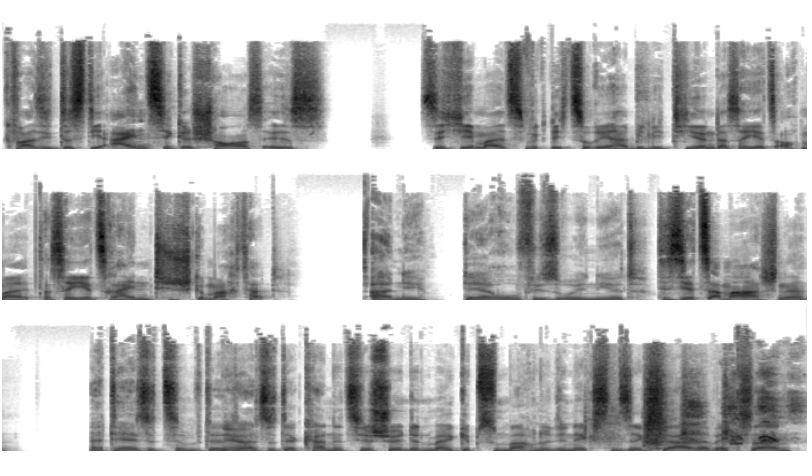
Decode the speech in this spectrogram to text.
quasi das die einzige Chance ist, sich jemals wirklich zu rehabilitieren, dass er jetzt auch mal, dass er jetzt reinen Tisch gemacht hat? Ah, nee. Der Ruf ist ruiniert. Das ist jetzt am Arsch, ne? Ja, der ist jetzt, der, ja. also der kann jetzt hier schön den Mel Gibson machen und die nächsten sechs Jahre weg sein.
